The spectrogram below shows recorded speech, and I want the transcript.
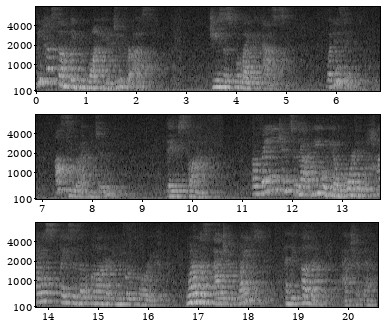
we have something we want you to do for us. Jesus politely asks, What is it? I'll see what I can do. They respond, Arrange it so that we will be awarded the highest places of honor in your glory. One of us at your right and the other at your left.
